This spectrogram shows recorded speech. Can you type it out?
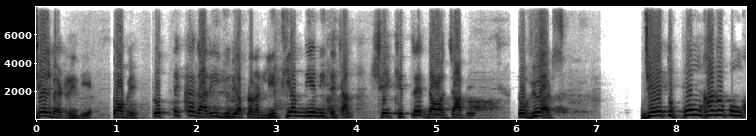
জেল ব্যাটারি দিয়ে। তবে প্রত্যেকটা গাড়ি যদি আপনারা লিথিয়াম দিয়ে নিতে চান, সেই ক্ষেত্রে দেওয়া যাবে। তো ভিউয়ার্স যেহেতু পুঙ্খানুপুঙ্খ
